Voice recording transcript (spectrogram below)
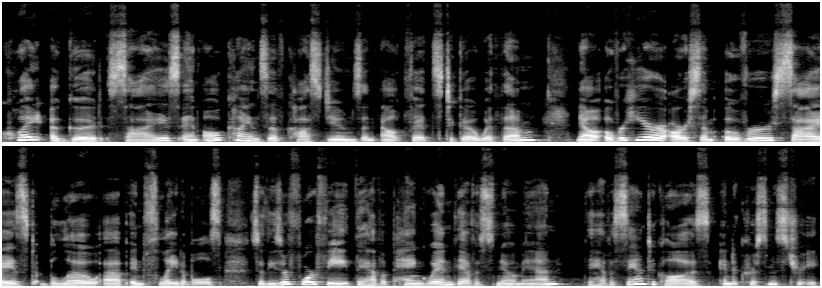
quite a good size and all kinds of costumes and outfits to go with them. Now, over here are some oversized blow up inflatables. So these are four feet. They have a penguin, they have a snowman, they have a Santa Claus, and a Christmas tree.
